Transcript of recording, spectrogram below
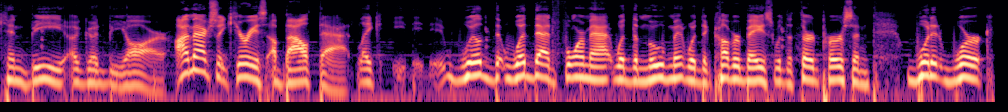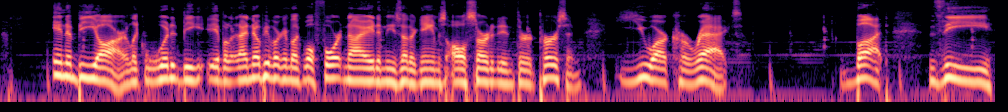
can be a good BR. I'm actually curious about that. Like, would would that format, would the movement, would the cover base, with the third person, would it work? in a BR? Like, would it be able? And I know people are gonna be like, well, Fortnite and these other games all started in third person. You are correct, but the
